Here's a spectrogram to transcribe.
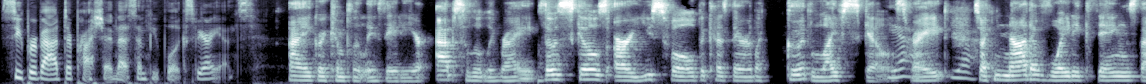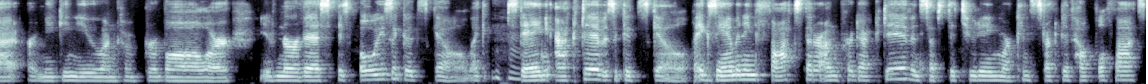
super bad depression that some people experience. I agree completely, Sadie. You're absolutely right. Those skills are useful because they're like good life skills, yeah, right? Yeah. So, like, not avoiding things that are making you uncomfortable or you're nervous is always a good skill. Like, mm-hmm. staying active is a good skill. Examining thoughts that are unproductive and substituting more constructive, helpful thoughts,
